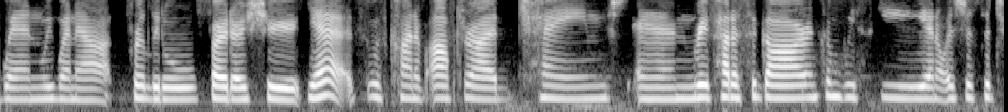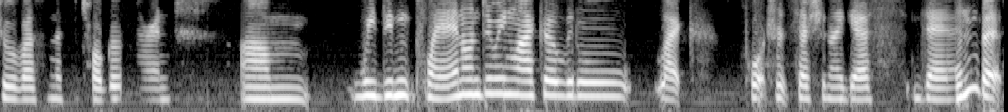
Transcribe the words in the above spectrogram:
when we went out for a little photo shoot. Yeah, it was kind of after I'd changed and Riff had a cigar and some whiskey, and it was just the two of us and the photographer. And um, we didn't plan on doing like a little like portrait session, I guess, then. But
